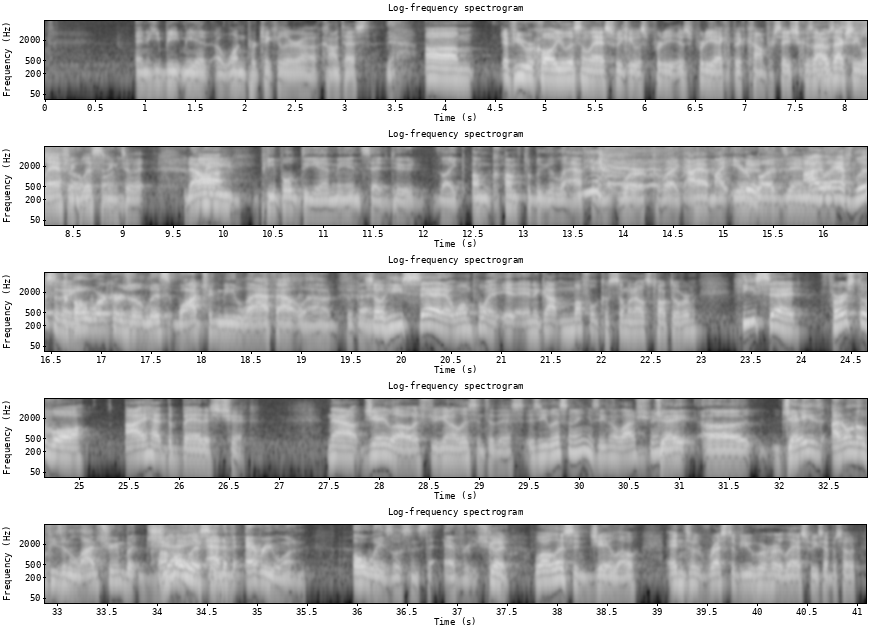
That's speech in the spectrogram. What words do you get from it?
and he beat me at a one particular uh, contest. Yeah. Um, if you recall, you listened last week. It was pretty. It was pretty epic conversation because I was was actually laughing so listening funny. to it. You know how Uh, many people DM me and said, "Dude, like uncomfortably laughing at work. Like I have my earbuds in. and, I like, laughed listening. Coworkers are lis- watching me laugh out loud. So. So he said at one point, it, and it got muffled because someone else talked over him. He said, first of all, I had the baddest chick. Now, J Lo, if you're gonna listen to this, is he listening? Is he in the live stream? Jay, uh, Jay's. I don't know if he's in the live stream, but he'll Jay, listen. out of everyone, always listens to every show. Good. Well, listen, J Lo, and to the rest of you who heard last week's episode,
